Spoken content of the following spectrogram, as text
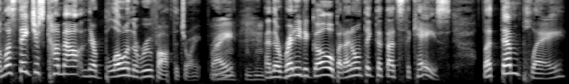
unless they just come out and they're blowing the roof off the joint, mm-hmm, right? Mm-hmm. And they're ready to go. But I don't think that that's the case. Let them play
